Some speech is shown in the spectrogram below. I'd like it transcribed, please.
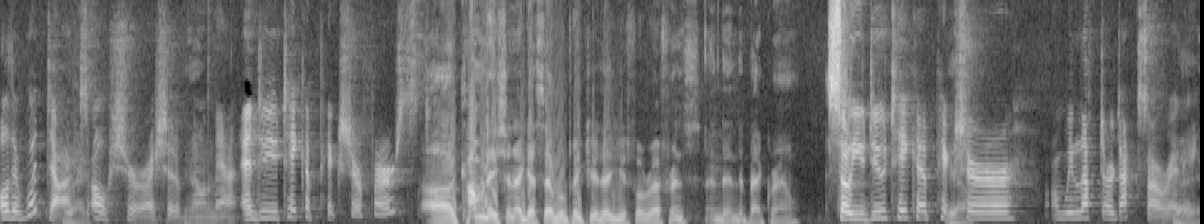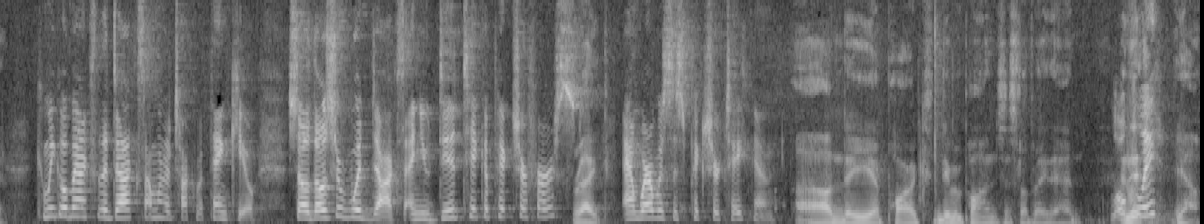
Oh, they're wood ducks. Right. Oh, sure. I should have known that. And do you take a picture first? Uh, combination, I got several pictures that I use for reference, and then the background. So you do take a picture. oh, We left our ducks already. Right. Can we go back to the ducks? I want to talk about. Thank you. So those are wood ducks, and you did take a picture first. Right. And where was this picture taken? Uh, on the uh, parks, different ponds and stuff like that. And then- Locally? yeah.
